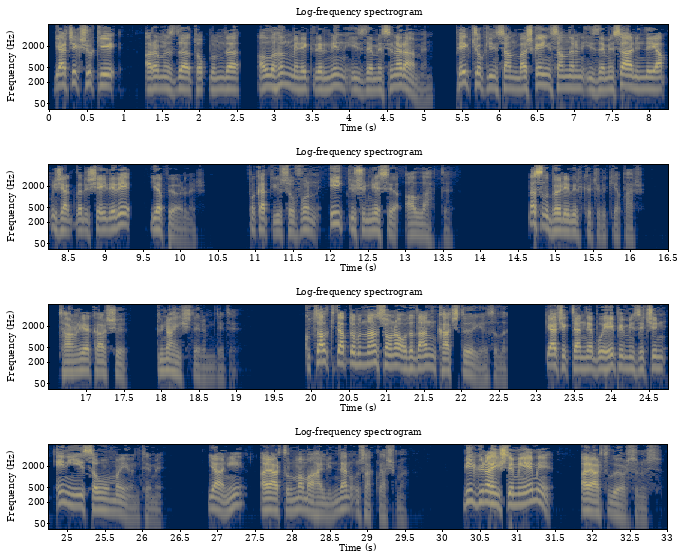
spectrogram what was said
Gerçek şu ki aramızda, toplumda Allah'ın meleklerinin izlemesine rağmen pek çok insan başka insanların izlemesi halinde yapmayacakları şeyleri yapıyorlar. Fakat Yusuf'un ilk düşüncesi Allah'tı. Nasıl böyle bir kötülük yapar? Tanrı'ya karşı günah işlerim dedi. Kutsal kitapta bundan sonra odadan kaçtığı yazılı. Gerçekten de bu hepimiz için en iyi savunma yöntemi. Yani ayartılma mahallinden uzaklaşma. Bir günah işlemeye mi ayartılıyorsunuz?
